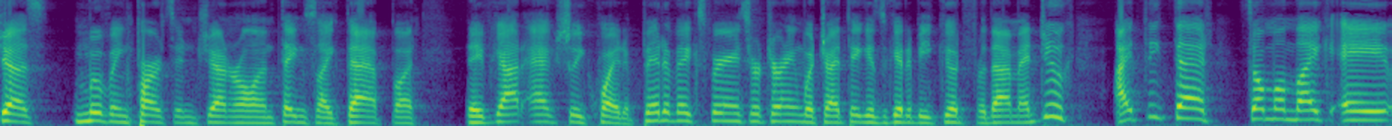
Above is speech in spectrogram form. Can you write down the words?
just moving parts in general and things like that. But They've got actually quite a bit of experience returning, which I think is going to be good for them. And Duke, I think that someone like a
